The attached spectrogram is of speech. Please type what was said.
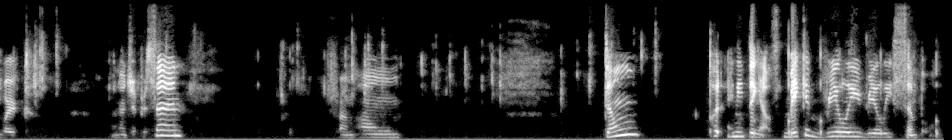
work 100% from home. Don't put anything else. Make it really, really simple.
